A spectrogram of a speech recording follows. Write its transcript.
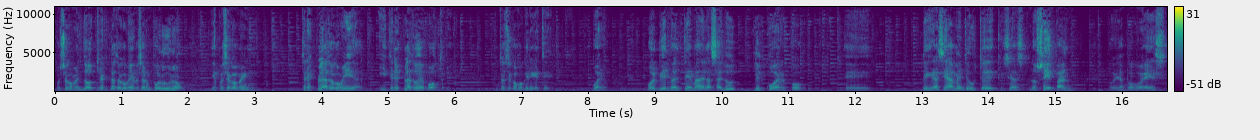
Pues se comen dos, tres platos de comida, empezaron por uno y después se comen tres platos de comida y tres platos de postre. Entonces, ¿cómo quiere que esté? Bueno, volviendo al tema de la salud del cuerpo, eh, desgraciadamente ustedes seas, lo sepan, porque tampoco es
